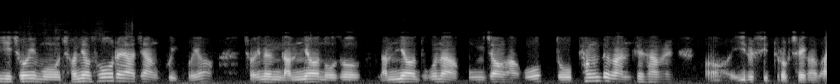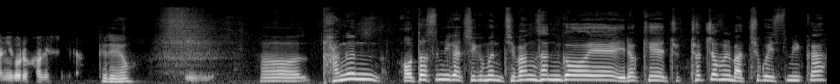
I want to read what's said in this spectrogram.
예, 저희 뭐 전혀 소홀해하지 않고 있고요. 저희는 남녀노소 남녀 누구나 공정하고 또 평등한 세상을 어, 이룰 수 있도록 저희가 많이 노력하겠습니다. 그래요? 예. 어, 당은 어떻습니까? 지금은 지방선거에 이렇게 초점을 맞추고 있습니까?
